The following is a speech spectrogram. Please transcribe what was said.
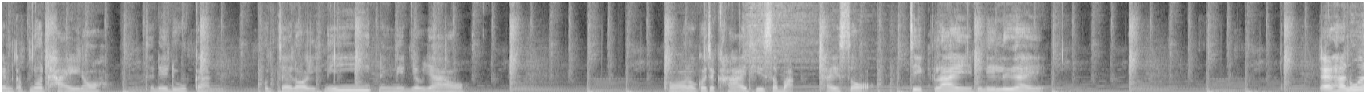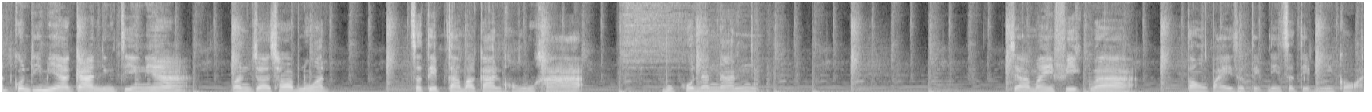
กันกับนวดไทยเนาะจะได้ดูกันอดใจรออีกนิดนึงนิดยาวๆพอเราก็จะคลายที่สะบักใช้ศอกจิกไล่ไปเรื่อยๆ แต่ถ้านวดคนที่มีอาการจริงๆเนี่ยมันจะชอบนวดสเต็ปตามอาการของลูกค้าบุคคลนั้นๆ จะไม่ฟิกว่าต้องไปสเต็ปนี้สเต็ปนี้ก่อน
